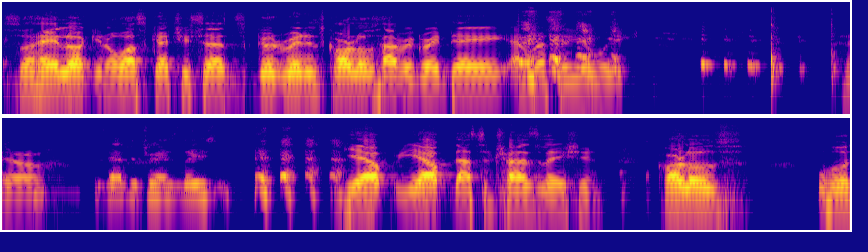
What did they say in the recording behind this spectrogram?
so hey look you know what sketchy says good riddance carlos have a great day and rest of your week yeah Is that the translation? yep yep that's the translation carlos we'll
